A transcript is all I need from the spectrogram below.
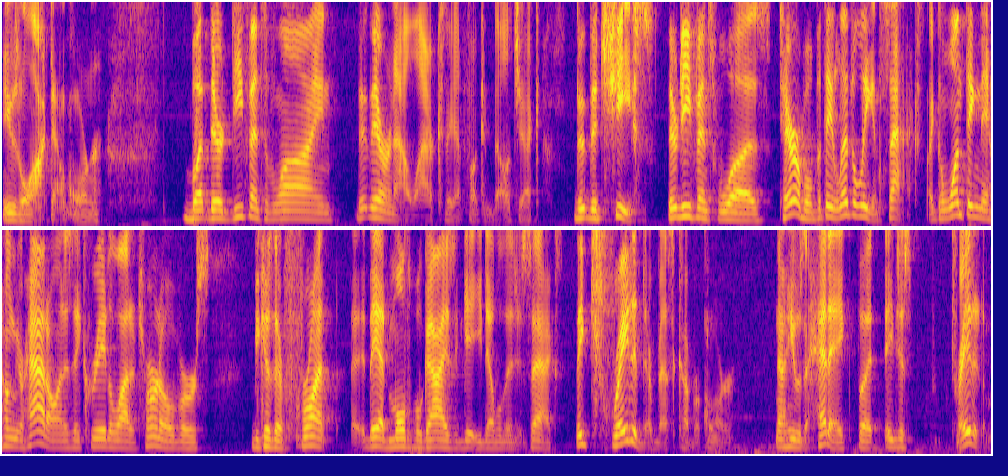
He was a lockdown corner. But their defensive line, they- they're an outlier because they got fucking Belichick. The, the Chiefs, their defense was terrible, but they led the league in sacks. Like the one thing they hung their hat on is they create a lot of turnovers because their front, they had multiple guys that get you double digit sacks. They traded their best cover corner. Now he was a headache, but they just traded him.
